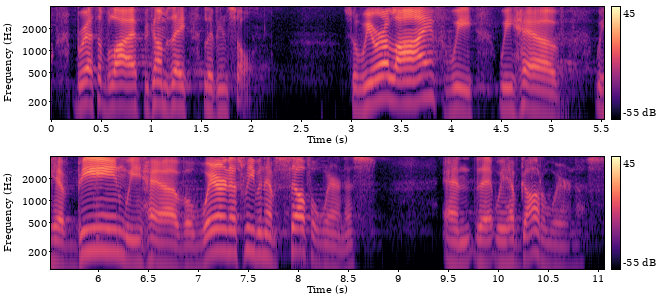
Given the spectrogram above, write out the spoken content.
breath of life, becomes a living soul. So we are alive, we, we, have, we have being, we have awareness, we even have self awareness and that we have God awareness.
